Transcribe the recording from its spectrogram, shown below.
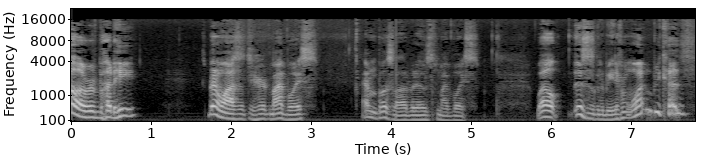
Hello, everybody. It's been a while since you heard my voice. I haven't posted a lot of videos with my voice. Well, this is going to be a different one because.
